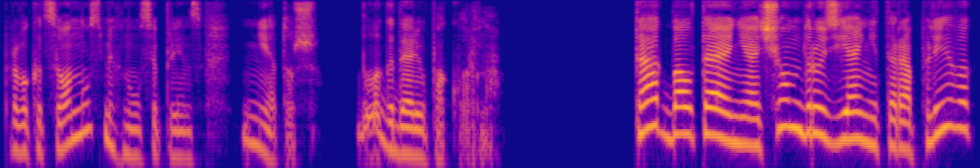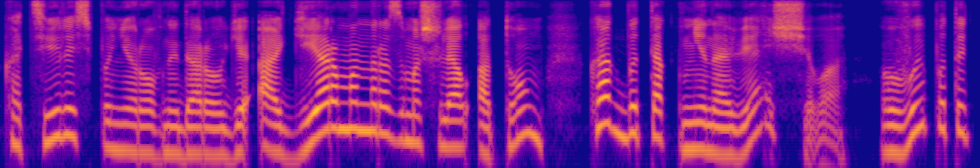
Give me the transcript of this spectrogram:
Провокационно усмехнулся принц. Нет уж, благодарю покорно. Так, болтая ни о чем, друзья неторопливо катились по неровной дороге, а Герман размышлял о том, как бы так ненавязчиво выпытать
